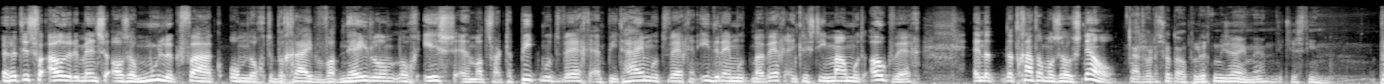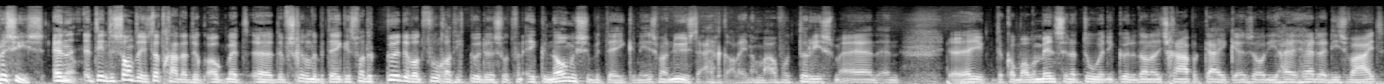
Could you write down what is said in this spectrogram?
En het is voor oudere mensen al zo moeilijk vaak om nog te begrijpen wat Nederland nog is. En wat Zwarte Piet moet weg en Piet Heijn moet weg en iedereen moet maar weg. En Christine Mouw moet ook weg. En dat, dat gaat allemaal zo snel. Ja, het wordt een soort openluchtmuseum, hè, die Christine. Precies. En ja. het interessante is, dat gaat natuurlijk ook met uh, de verschillende betekenissen van de kudde. Want vroeger had die kudde een soort van economische betekenis. Maar nu is het eigenlijk alleen nog maar voor toerisme. En, en uh, er komen allemaal mensen naartoe en die kunnen dan naar die schapen kijken en zo. Die herder die zwaait.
